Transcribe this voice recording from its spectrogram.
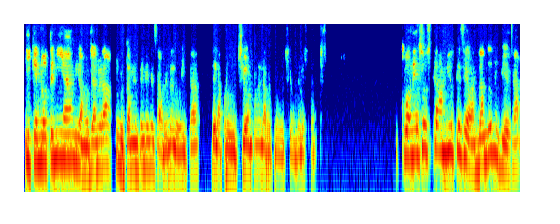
Y que no tenía, digamos, ya no era absolutamente necesario la lógica de la producción o de la reproducción de los cuerpos con esos cambios que se van dando se empieza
